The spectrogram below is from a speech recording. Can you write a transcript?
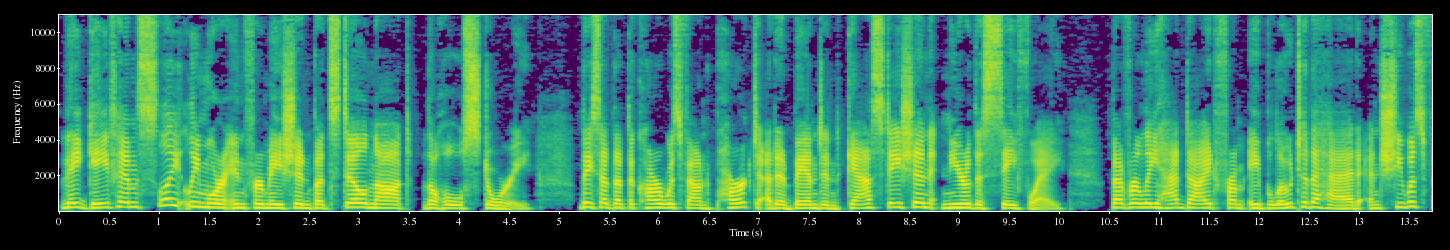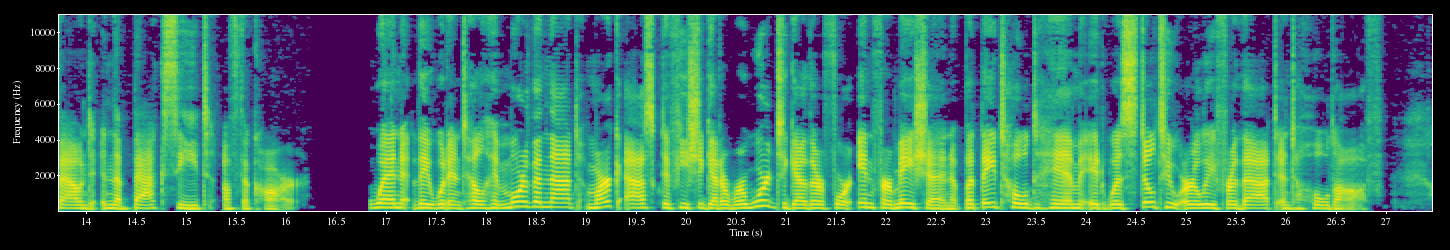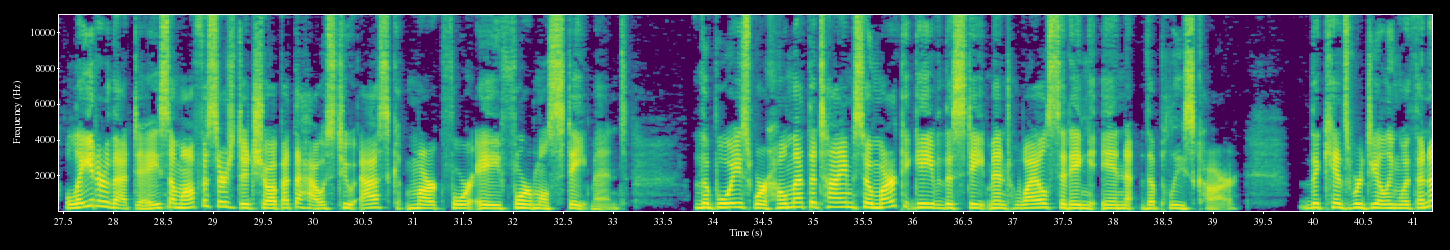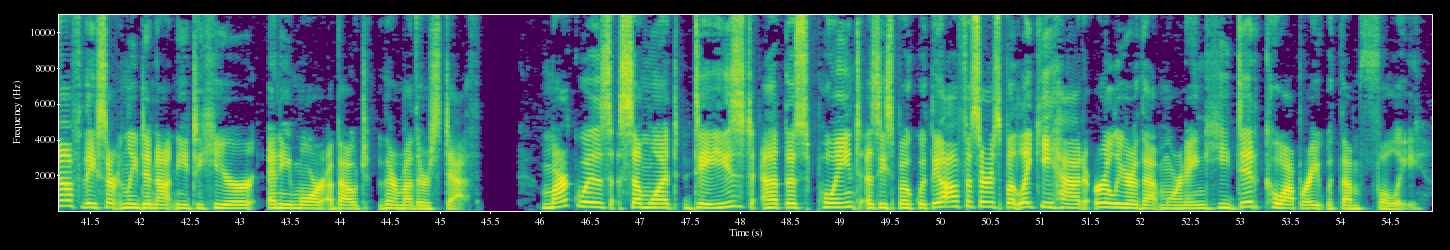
They gave him slightly more information, but still not the whole story. They said that the car was found parked at an abandoned gas station near the Safeway. Beverly had died from a blow to the head, and she was found in the back seat of the car. When they wouldn't tell him more than that, Mark asked if he should get a reward together for information, but they told him it was still too early for that and to hold off. Later that day, some officers did show up at the house to ask Mark for a formal statement. The boys were home at the time, so Mark gave the statement while sitting in the police car. The kids were dealing with enough, they certainly did not need to hear any more about their mother's death. Mark was somewhat dazed at this point as he spoke with the officers, but like he had earlier that morning, he did cooperate with them fully.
